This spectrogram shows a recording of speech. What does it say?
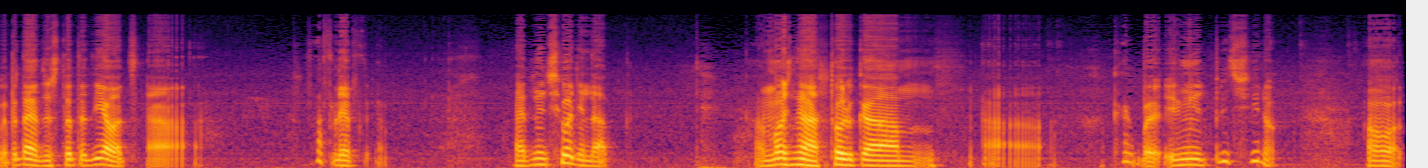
Вы пытаетесь что-то делать э, со следствием. Это ничего не даст. Можно только э, как бы изменить причину, вот.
